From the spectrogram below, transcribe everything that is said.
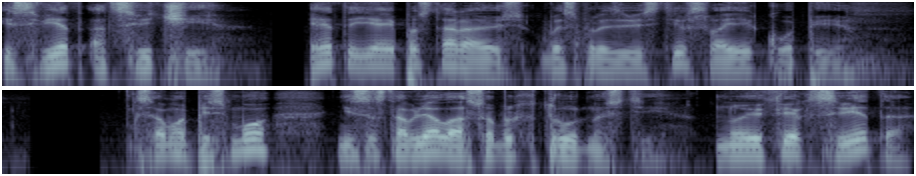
и свет от свечи. Это я и постараюсь воспроизвести в своей копии. Само письмо не составляло особых трудностей, но эффект света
